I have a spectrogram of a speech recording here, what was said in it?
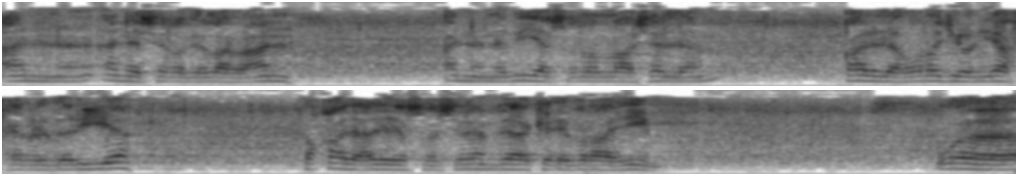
عن أنس رضي الله عنه أن النبي صلى الله عليه وسلم قال له رجل يا خير البرية فقال عليه الصلاة والسلام ذاك إبراهيم. و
